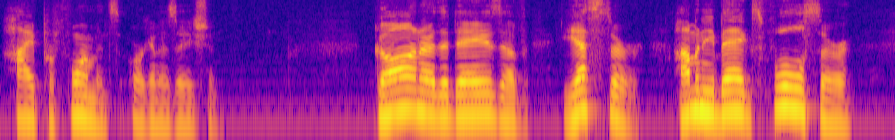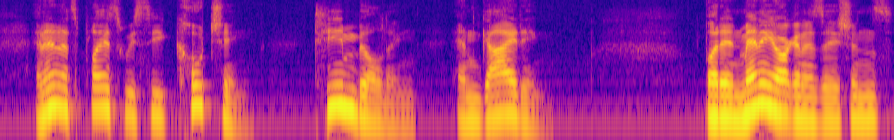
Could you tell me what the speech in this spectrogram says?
high performance organization. Gone are the days of, yes, sir, how many bags full, sir? And in its place, we see coaching, team building, and guiding. But in many organizations,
